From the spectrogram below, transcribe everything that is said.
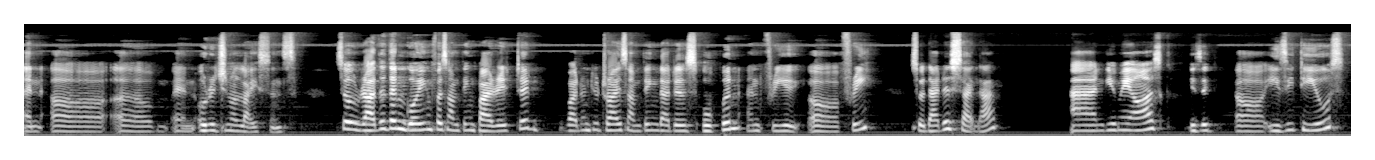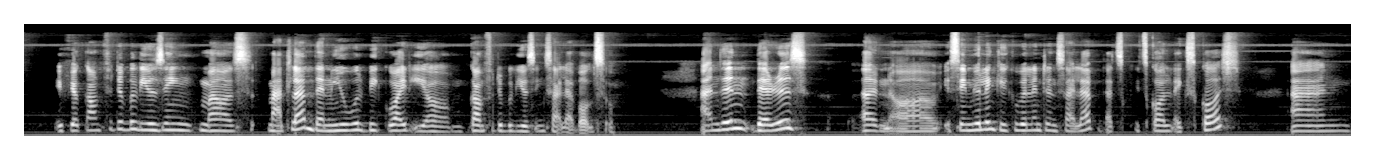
an, uh, um, an original license. So rather than going for something pirated, why don't you try something that is open and free? Uh, free? So that is Scilab. And you may ask, is it uh, easy to use? If you're comfortable using MATLAB, then you will be quite um, comfortable using Scilab also. And then there is an uh, Simulink equivalent in Scilab. That's it's called XCOS, and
